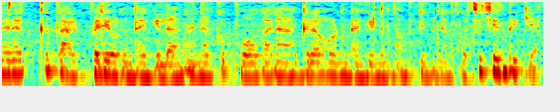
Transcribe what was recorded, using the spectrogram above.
നിനക്ക് താല്പര്യം ഉണ്ടെങ്കിൽ നിനക്ക് പോകാൻ ആഗ്രഹം ഉണ്ടെങ്കിൽ നമുക്കിതിനെക്കുറിച്ച് ചിന്തിക്കാം.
